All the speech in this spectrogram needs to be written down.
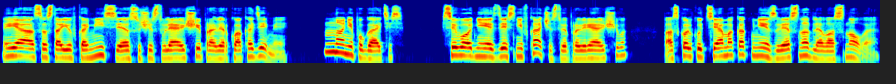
Я состою в комиссии, осуществляющей проверку Академии. Но не пугайтесь. Сегодня я здесь не в качестве проверяющего, поскольку тема, как мне известно, для вас новая.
